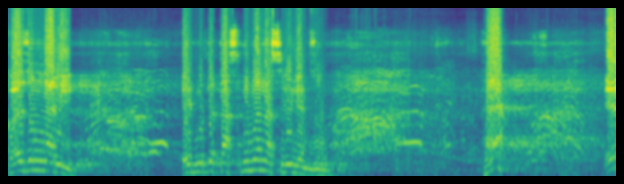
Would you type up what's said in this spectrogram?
কয়জন নারী? এর মধ্যে তাসলিমা নাসরিন একজন। হ্যাঁ? এর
